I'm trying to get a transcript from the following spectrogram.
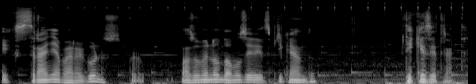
extraña para algunos, pero más o menos vamos a ir explicando de qué se trata.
